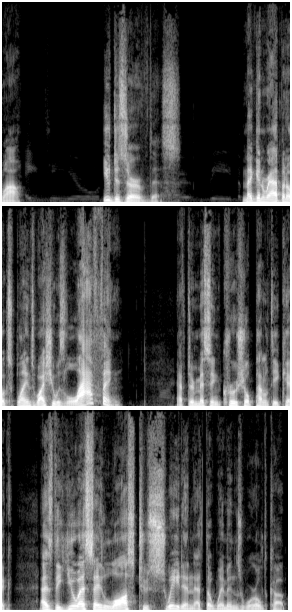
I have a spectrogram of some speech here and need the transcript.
Wow. You deserve this. Megan Rapinoe explains why she was laughing after missing crucial penalty kick as the USA lost to Sweden at the Women's World Cup.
